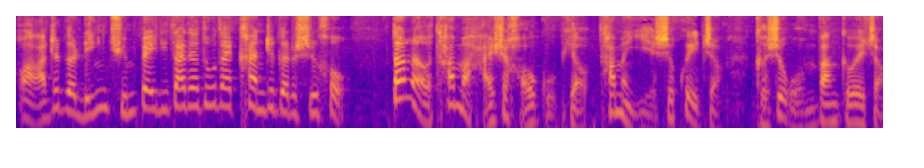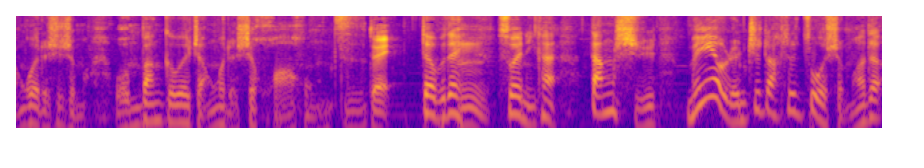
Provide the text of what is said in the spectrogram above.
啊，这个林群、贝利，大家都在看这个的时候，当然他们还是好股票，他们也是会涨。可是我们帮各位掌握的是什么？我们帮各位掌握的是华宏资，对对不对？嗯、所以你看，当时没有人知道是做什么的，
